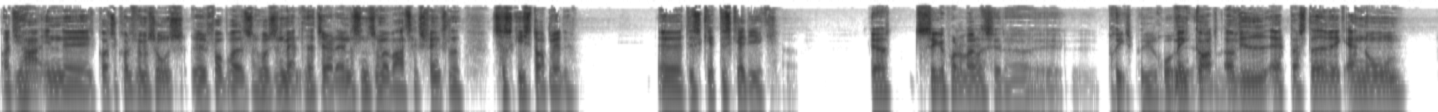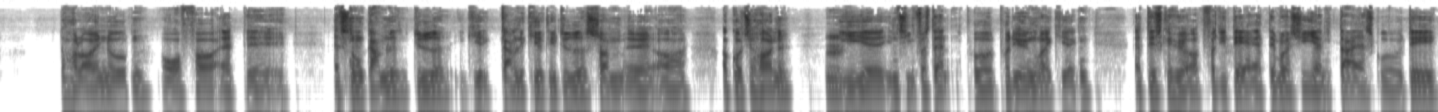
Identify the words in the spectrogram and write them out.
og de har en øh, går til konfirmationsforberedelse øh, hos en mand, der hedder Jared Anderson, som er varetægtsfængslet, så skal I stoppe med det. Øh, det, skal, det skal de ikke. Jeg er sikker på, at der er mange, der sætter øh, pris på dit råd. Men godt at vide, at der stadigvæk er nogen, der holder øjnene åbne over for, at, øh, at sådan nogle gamle dyder, gamle kirkelige dyder, som øh, at, at gå til hånde mm. i øh, intim forstand på, på de yngre i kirken, at det skal høre op. Fordi det er, det må jeg sige, Jan, der er sgu, det,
